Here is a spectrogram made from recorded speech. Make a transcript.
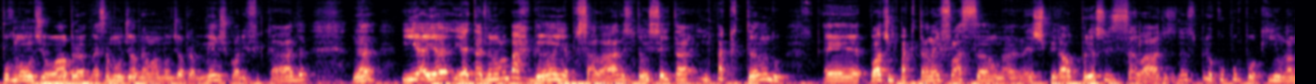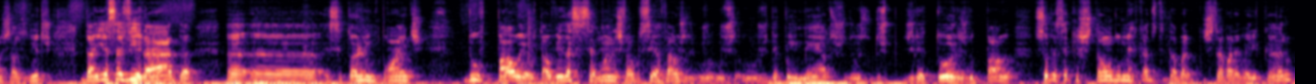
por mão de obra. Essa mão de obra é uma mão de obra menos qualificada, né? e aí está havendo uma barganha por salários, então isso aí está impactando, é, pode impactar na inflação, na, na espiral preços e salários. Então isso preocupa um pouquinho lá nos Estados Unidos, daí essa virada, ah, ah, esse turning point do Powell, talvez essa semana a gente vai observar os, os- os depoimentos dos, dos diretores do Powell sobre essa questão do mercado de trabalho, de trabalho americano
